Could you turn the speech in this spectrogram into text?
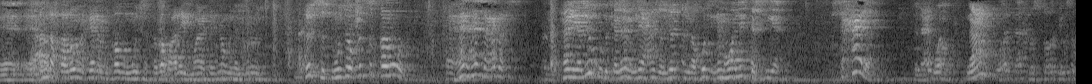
إيه؟ أن قارون كان من قوم موسى فبغى عليهم وآتيناه من الكنوز قصة موسى وقصة قارون هل هذا عبث؟ هل يليق بكلام الله عز وجل أن نقول إنما هو للتسلية؟ استحالة للعبرة. نعم. وقال في آخر سورة يوسف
